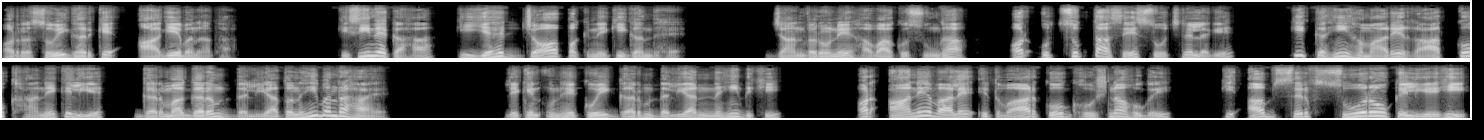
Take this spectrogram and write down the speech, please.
और रसोई घर के आगे बना था। किसी ने कहा कि यह जौ पकने की गंध है। जानवरों ने हवा को सूंघा और उत्सुकता से सोचने लगे कि कहीं हमारे रात को खाने के लिए गर्मा गर्म दलिया तो नहीं बन रहा है। लेकिन उन्हें कोई गर्म दलिया नहीं दिखी और आने वाले इतवार को घोषणा हो गई कि अब सिर्फ़ सुअरों के लिए ही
